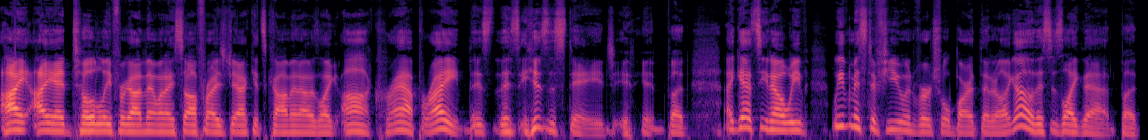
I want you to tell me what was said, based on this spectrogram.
I I had totally forgotten that when I saw Fry's Jacket's comment. I was like, "Ah, crap! Right, this this is a stage." in it. But I guess you know we've we've missed a few in Virtual Bart that are like, "Oh, this is like that." But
